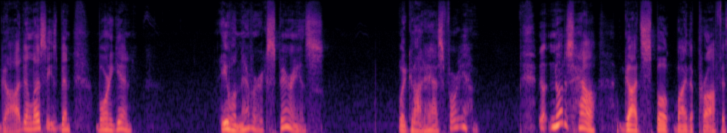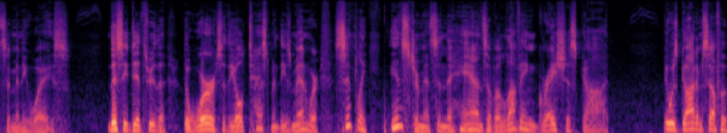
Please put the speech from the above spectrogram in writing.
God, unless he's been born again, he will never experience what God has for him. Notice how God spoke by the prophets in many ways. This he did through the, the words of the Old Testament. These men were simply instruments in the hands of a loving, gracious God. It was God Himself who,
